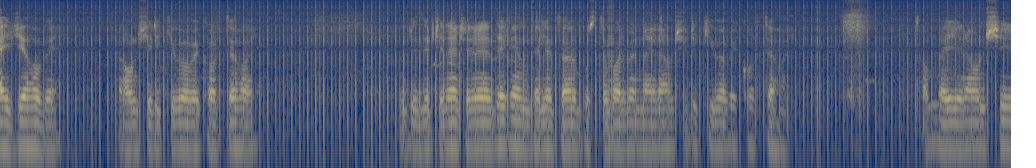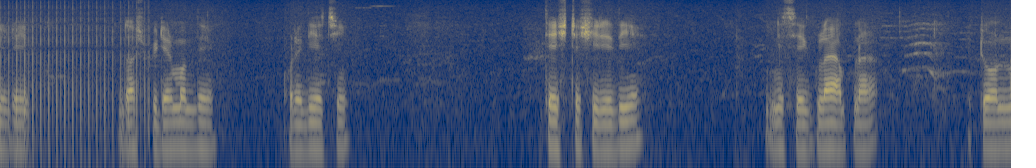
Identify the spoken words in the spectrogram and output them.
আইডিয়া হবে রাউন্ড সিঁড়ি কীভাবে করতে হয়। যদি টেনে টেনে দেখেন, তাহলে তো আর বুঝতে পারবেন না এই রাউন্ড সিঁড়ি কীভাবে করতে হয়। তো আমরা এই রাউন্ড সিঁড়ি দশ ফিটের মধ্যে করে দিয়েছি। তেইশটা সিঁড়ি দিয়ে নিচে এগুলা আপনার একটু অন্য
